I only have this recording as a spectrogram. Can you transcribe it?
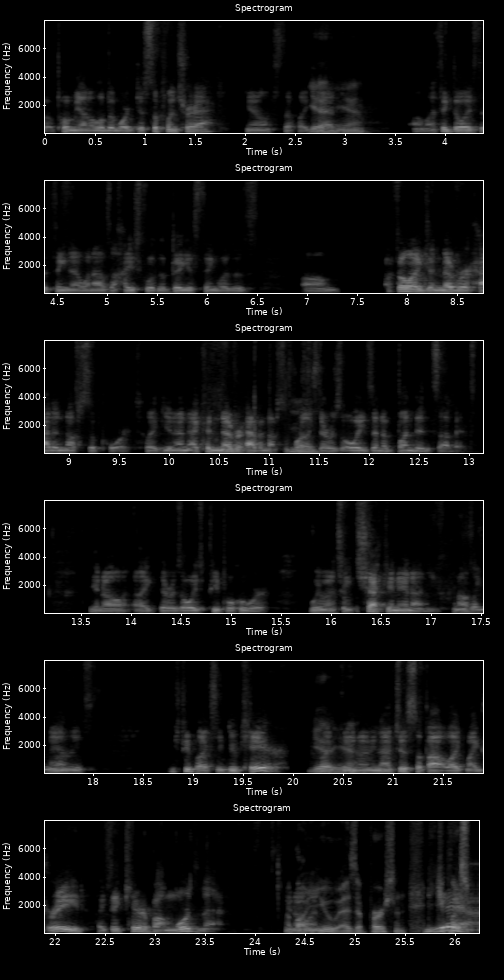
uh, put me on a little bit more discipline track, you know, stuff like yeah, that. Yeah. Um, I think always the thing that when I was in high school, the biggest thing was is um, I felt like I never had enough support. Like you know, and I could never have enough support. Like mm. there was always an abundance of it. You know, like there was always people who were we want to say checking in on you, and I was like, man, these these people actually do care. Yeah, like, yeah. You know, I mean, not just about like my grade. Like they care about more than that. You about know? you as a person. Did you yeah, play?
